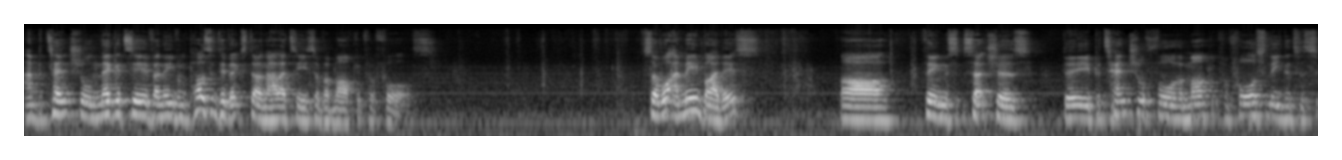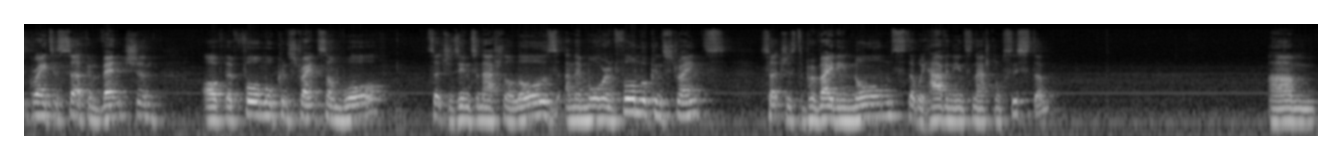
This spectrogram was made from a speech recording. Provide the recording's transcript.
and potential negative and even positive externalities of a market for force. So, what I mean by this are things such as the potential for the market for force leading to greater circumvention of the formal constraints on war, such as international laws, and then more informal constraints, such as the prevailing norms that we have in the international system. Um,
